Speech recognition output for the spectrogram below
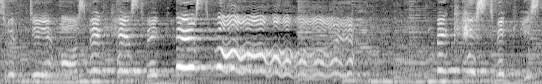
flippt die aus, wer kist, wer kist, wei? Wer kist, wer kist,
